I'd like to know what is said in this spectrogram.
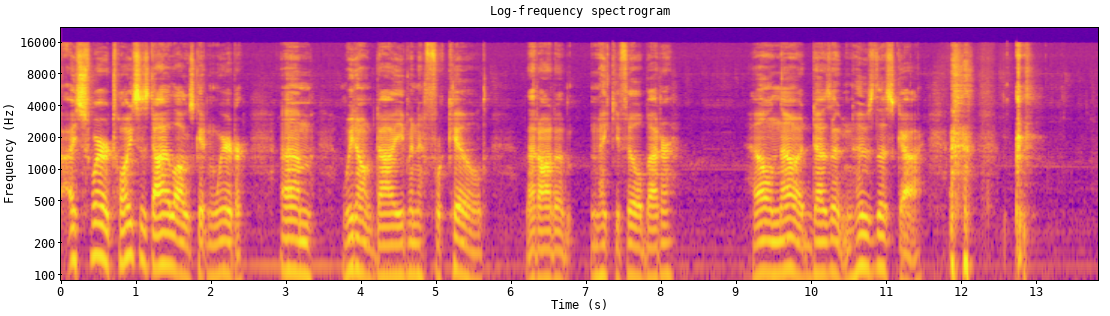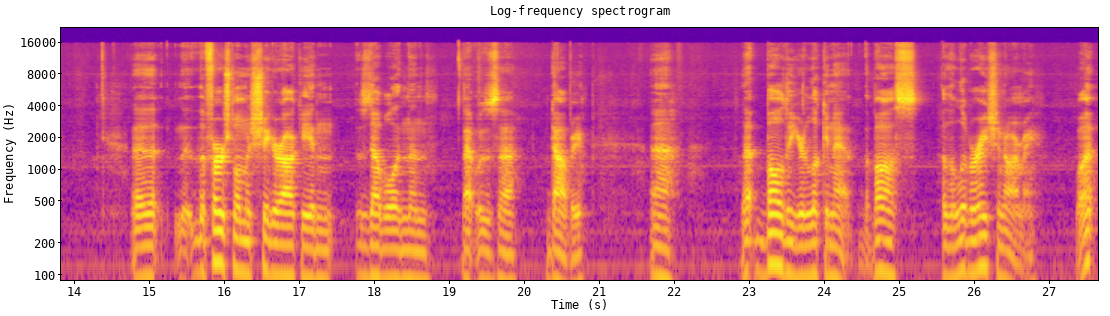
I swear, Twice's dialogue's getting weirder. Um, we don't die even if we're killed. That ought to make you feel better. Hell no, it doesn't. And who's this guy? uh, the first one was Shigaraki and Double, and then that was uh, Dabi. Uh, that Baldy you're looking at, the boss of the Liberation Army. What?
